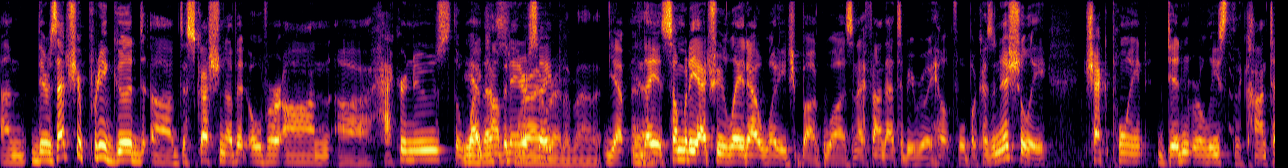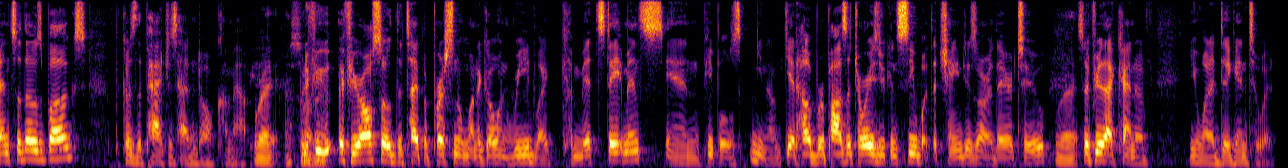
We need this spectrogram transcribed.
Um, there's actually a pretty good uh, discussion of it over on uh, Hacker News, the Yeah, Y that's Combinator where I read about it. Yep, and Yeah. they somebody actually laid out what each bug was, and I found that to be really helpful because initially Checkpoint didn't release the contents of those bugs because the patches hadn't all come out yet. Right, But if you if you're also the type of person who want to go and read like commit statements in people's you know GitHub repositories, you can see what the changes are there too. Right. So if you're that kind of you want to dig into it.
